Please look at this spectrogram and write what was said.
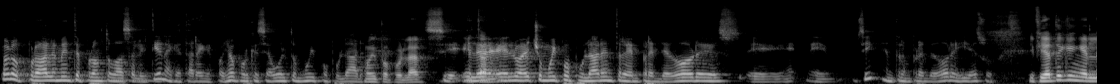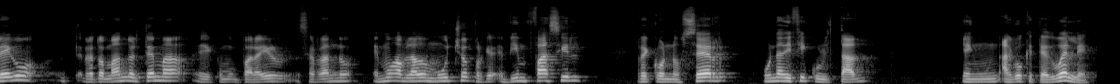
Pero probablemente pronto va a salir. Tiene que estar en español porque se ha vuelto muy popular. Muy popular. Sí, él, él lo ha hecho muy popular entre emprendedores. Eh, eh, sí, entre emprendedores y eso. Y fíjate que en el ego, retomando el tema, eh, como para ir cerrando, hemos hablado mucho porque es bien fácil reconocer una dificultad en algo que te duele.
